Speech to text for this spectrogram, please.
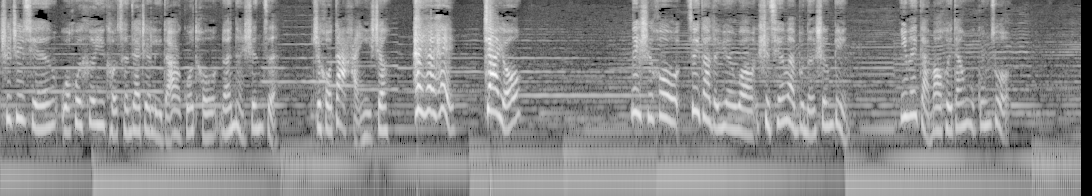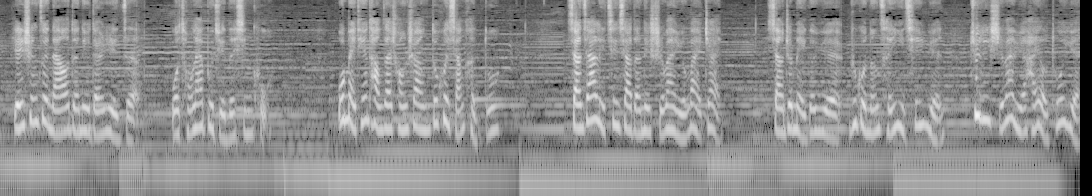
吃之前我会喝一口存在这里的二锅头，暖暖身子。之后大喊一声：“嘿嘿嘿，加油！”那时候最大的愿望是千万不能生病，因为感冒会耽误工作。人生最难熬的那段日子，我从来不觉得辛苦。我每天躺在床上都会想很多，想家里欠下的那十万元外债，想着每个月如果能存一千元，距离十万元还有多远。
